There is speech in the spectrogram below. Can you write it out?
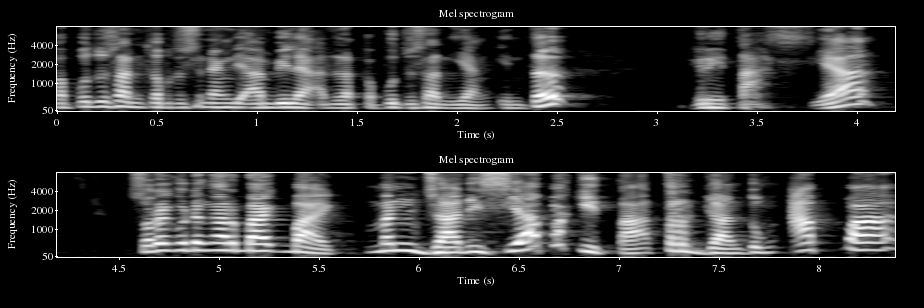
keputusan-keputusan yang diambilnya adalah keputusan yang integritas. Ya, Saudara dengar baik-baik, menjadi siapa kita tergantung apa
